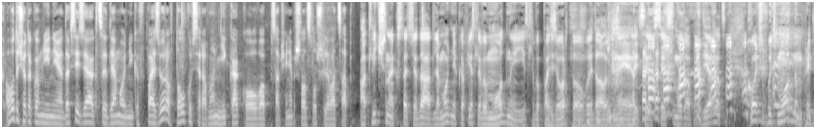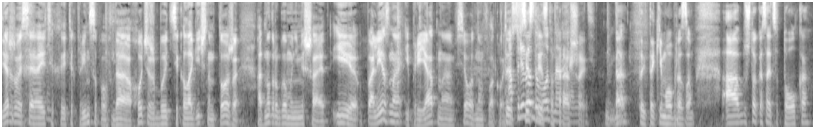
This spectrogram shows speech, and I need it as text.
А вот еще такое мнение. Да все эти акции для модников и позеров толку все равно никакого. Сообщение пришло от слушателя WhatsApp. Отлично, кстати, да, для модников, если вы модный, если вы позер, то вы должны эти, все, всему этого придерживаться. Хочешь быть модным, придерживайся этих, этих принципов. Да, хочешь быть экологичным тоже. Одно другому не мешает. И полезно, и приятно, все в одном флаконе. То есть а все средства хороши. Да, да, таким образом. А что касается толка,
